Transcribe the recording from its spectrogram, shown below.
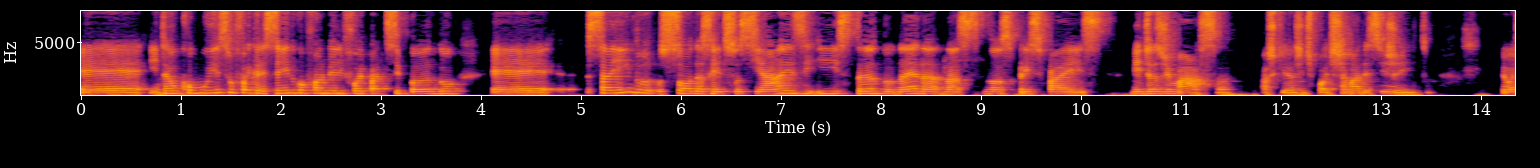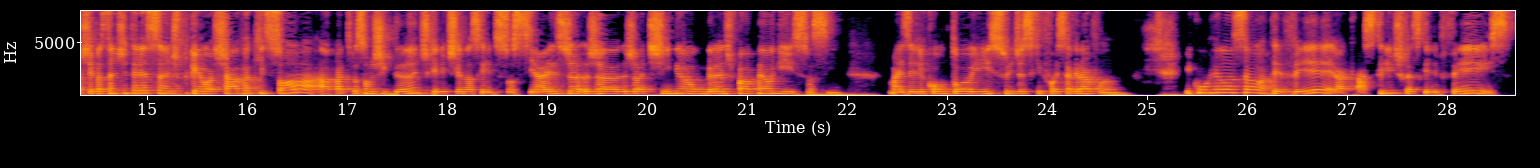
É, então, como isso foi crescendo conforme ele foi participando, é, saindo só das redes sociais e, e estando né, na, nas, nas principais mídias de massa, acho que a gente pode chamar desse jeito. Eu achei bastante interessante, porque eu achava que só a participação gigante que ele tinha nas redes sociais já, já, já tinha um grande papel nisso, assim. Mas ele contou isso e disse que foi se agravando. E com relação à TV, as críticas que ele fez,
